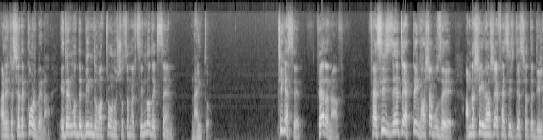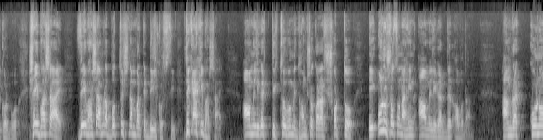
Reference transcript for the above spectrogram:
আর এটা সেটা করবে না। এদের মধ্যে বিন্দুমাত্র অনুশোচনার চিহ্ন দেখছেন নাই তো ঠিক আছে ফেয়ার এনাফ ফ্যাসিস্ট যেহেতু একটাই ভাষা বুঝে, আমরা সেই ভাষায় ফ্যাসিস্টদের সাথে ডিল করব। সেই ভাষায়, যেই ভাষায় আমরা বত্রিশ নাম্বারকে ডিল করছি, ঠিক একই ভাষায়। আওয়ামী লীগের তীর্থভূমি ধ্বংস করার শর্ত এই অনুশোচনাহীন আওয়ামী লীগারদের অবদান। আমরা কোনো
